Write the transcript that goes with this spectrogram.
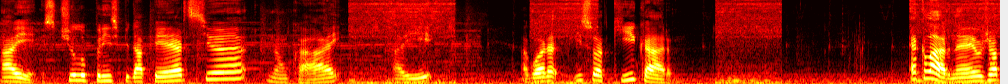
Aí, estilo príncipe da Pérsia. Não cai. Aí. Agora, isso aqui, cara... É claro, né? Eu já,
